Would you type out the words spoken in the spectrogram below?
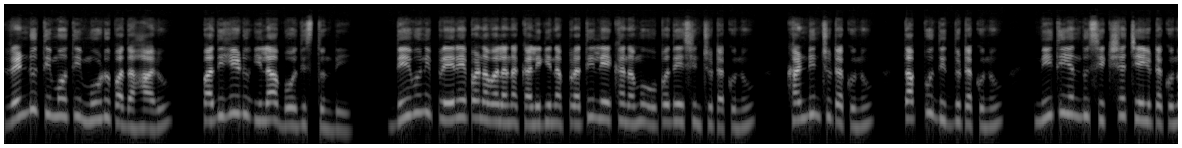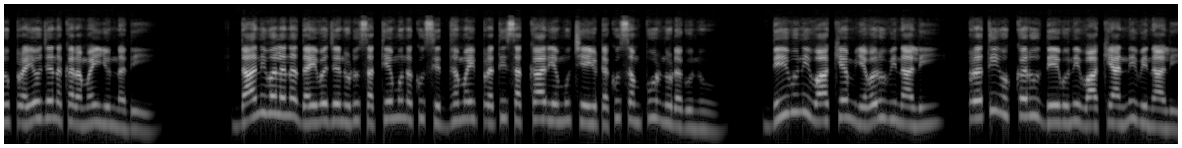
రెండు తిమోతి మూడు పదహారు పదిహేడు ఇలా బోధిస్తుంది. దేవుని ప్రేరేపణ వలన కలిగిన ప్రతి లేఖనము ఉపదేశించుటకును ఖండించుటకును తప్పు దిద్దుటకును నీతియందు శిక్ష చేయుటకును ప్రయోజనకరమైయున్నది. దానివలన దైవజనుడు సత్యమునకు సిద్ధమై ప్రతి సత్కార్యము చేయుటకు సంపూర్ణుడగును. దేవుని వాక్యం ఎవరు వినాలి? ప్రతి ఒక్కరూ దేవుని వాక్యాన్ని వినాలి.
